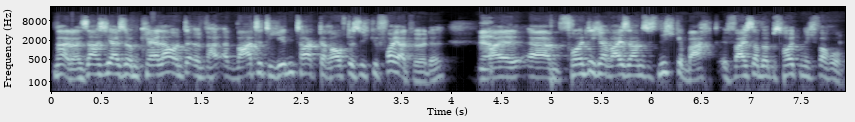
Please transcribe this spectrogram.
na, dann saß ich also im Keller und äh, wartete jeden Tag darauf, dass ich gefeuert würde. Ja. Weil äh, freundlicherweise haben sie es nicht gemacht. Ich weiß aber bis heute nicht warum.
